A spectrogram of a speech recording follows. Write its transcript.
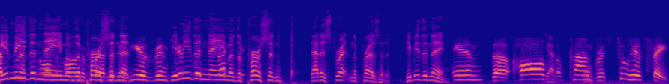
give me the name on of the, the person president. that. He has been give me the name of the person that has threatened the president. Give me the name. in the halls Yeah. of Congress to his face.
